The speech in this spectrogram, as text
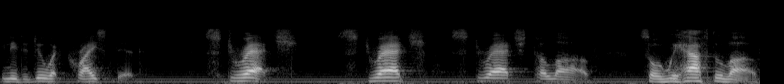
You need to do what Christ did. Stretch, stretch, stretch to love. So we have to love.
